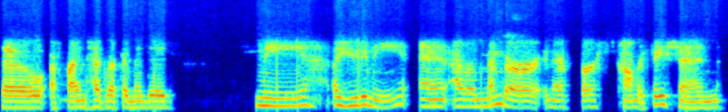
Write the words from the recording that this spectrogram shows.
so a friend had recommended me a Udemy, and I remember in our first conversation,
